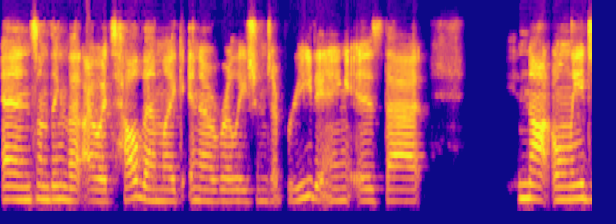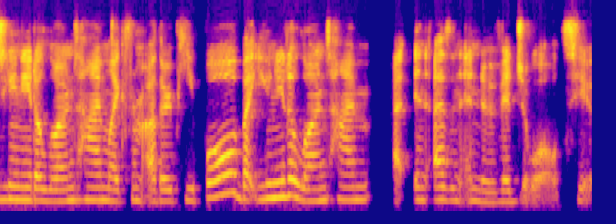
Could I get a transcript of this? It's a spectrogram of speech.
And something that I would tell them, like in a relationship reading, is that not only do you need alone time like from other people, but you need alone time as an individual too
